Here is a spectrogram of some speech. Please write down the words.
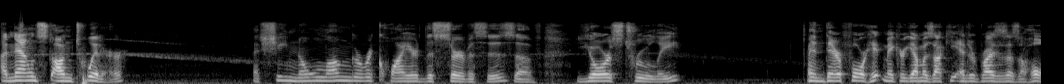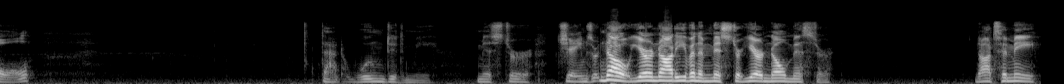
announced on Twitter that she no longer required the services of yours truly, and therefore Hitmaker Yamazaki Enterprises as a whole, that wounded me, Mr. James. No, you're not even a mister. You're no mister. Not to me.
